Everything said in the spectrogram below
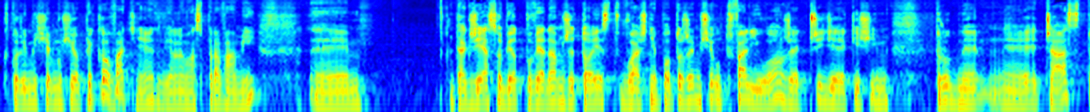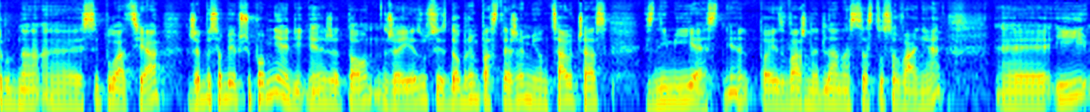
którymi się musi opiekować, nie? Wieloma sprawami. E, także ja sobie odpowiadam, że to jest właśnie po to, że mi się utrwaliło, że jak przyjdzie jakiś im trudny czas, trudna sytuacja, żeby sobie przypomnieli, nie? Że to, że Jezus jest dobrym pasterzem i On cały czas z nimi jest, nie? To jest ważne dla nas zastosowanie i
